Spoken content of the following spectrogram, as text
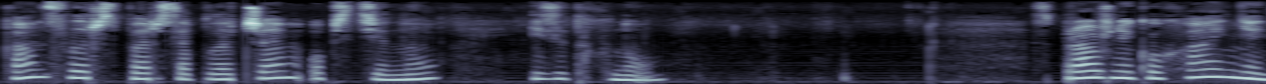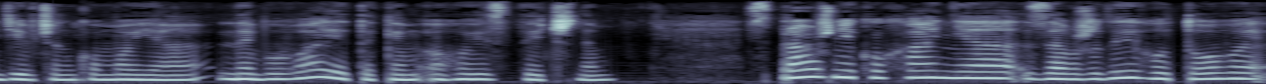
Канцлер сперся плечем об стіну і зітхнув. Справжнє кохання, дівчинко моя, не буває таким егоїстичним. Справжнє кохання завжди готове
